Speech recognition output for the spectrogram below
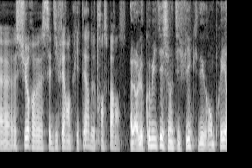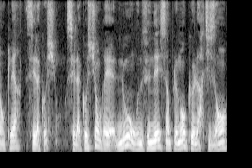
euh, sur euh, ces différents critères de transparence. Alors le comité scientifique des Grands Prix, en clair, c'est la caution. C'est la caution réelle. Nous, on ne n'est simplement que l'artisan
